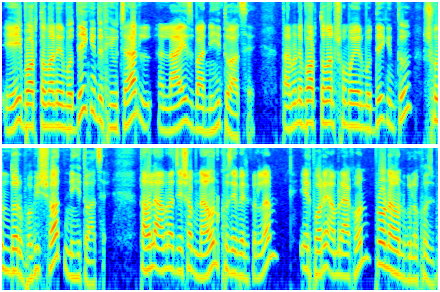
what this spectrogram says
এই বর্তমানের মধ্যেই কিন্তু ফিউচার লাইজ বা নিহিত আছে। তার মানে বর্তমান সময়ের মধ্যেই কিন্তু সুন্দর ভবিষ্যৎ নিহিত আছে। তাহলে আমরা যেসব নাউন খুঁজে বের করলাম, এরপরে আমরা এখন প্রোনাউনগুলো খুঁজব।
